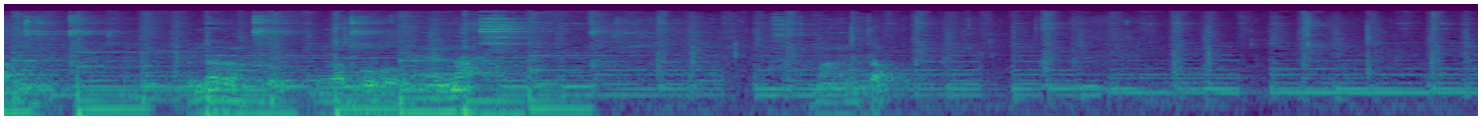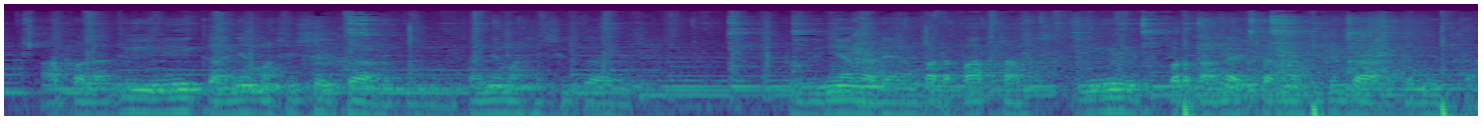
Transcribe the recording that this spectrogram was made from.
kami. Bener untuk nggak bohong, enak, mantap. Apalagi ini ikannya masih segar, ikannya masih segar. Durinya nggak ada yang pada patah. Ini pertanda ikan segar, pemirsa.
